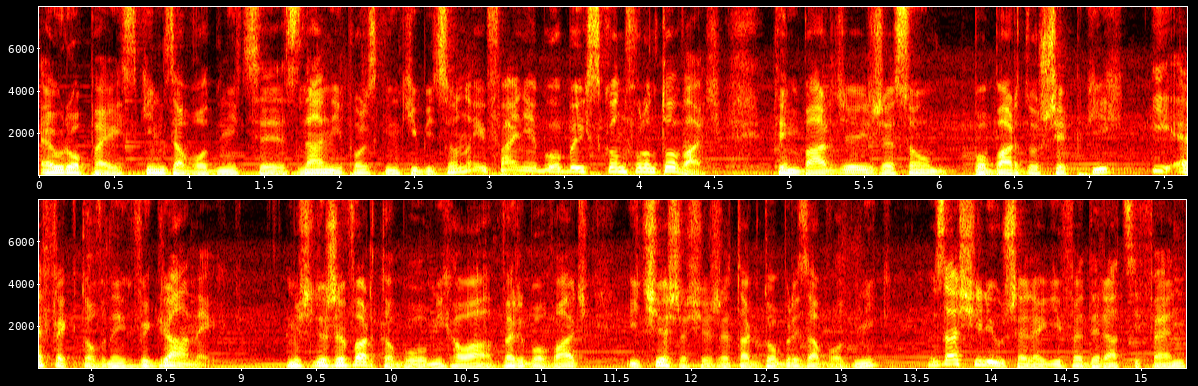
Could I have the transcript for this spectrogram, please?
europejskim, zawodnicy znani polskim kibicom, no i fajnie byłoby ich skonfrontować, tym bardziej, że są po bardzo szybkich i efektownych wygranych. Myślę, że warto było Michała werbować i cieszę się, że tak dobry zawodnik zasilił szeregi Federacji FEN,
